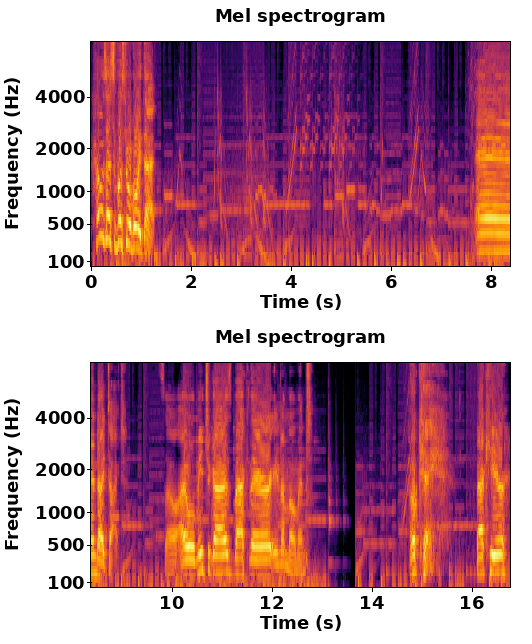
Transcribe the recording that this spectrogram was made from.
How was I supposed to avoid that? And I died. So I will meet you guys back there in a moment. Okay. Back here.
